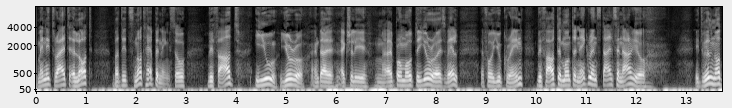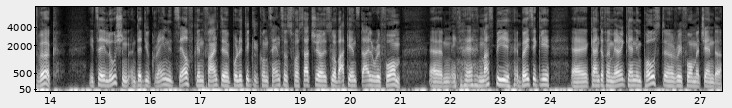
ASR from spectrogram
many tried a lot, but it's not happening. So, without EU, Euro, and I actually I promote the Euro as well for Ukraine. Without the Montenegrin style scenario, it will not work. It's an illusion that Ukraine itself can find the political consensus for such a Slovakian style reform um, it must be basically a kind of American imposed uh, reform agenda.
